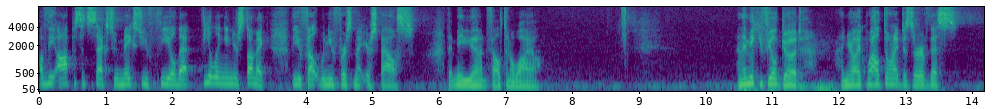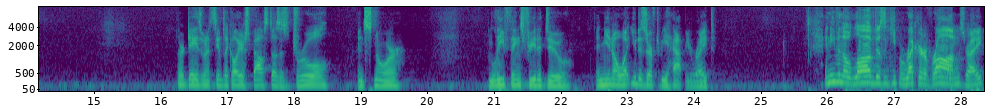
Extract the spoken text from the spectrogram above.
of the opposite sex who makes you feel that feeling in your stomach that you felt when you first met your spouse, that maybe you haven't felt in a while. And they make you feel good. And you're like, well, don't I deserve this? There are days when it seems like all your spouse does is drool and snore and leave things for you to do. And you know what? You deserve to be happy, right? And even though love doesn't keep a record of wrongs, right?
